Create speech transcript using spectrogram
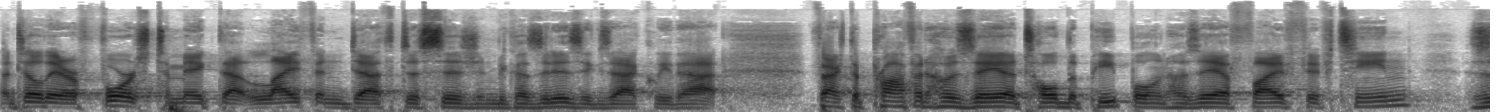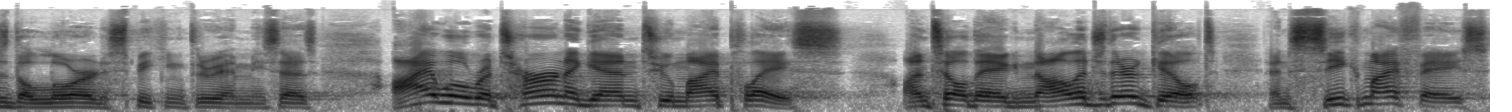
until they are forced to make that life and death decision because it is exactly that. In fact, the prophet Hosea told the people in Hosea 5:15, this is the Lord speaking through him. He says, "I will return again to my place until they acknowledge their guilt and seek my face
